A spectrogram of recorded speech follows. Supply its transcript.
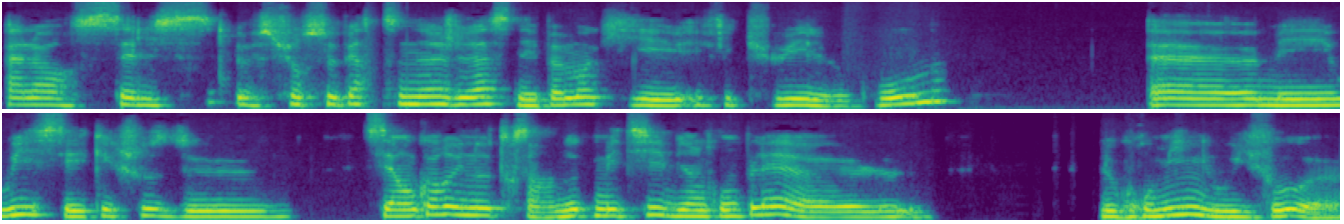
Alors, celle, euh, sur ce personnage-là, ce n'est pas moi qui ai effectué le groom, Euh, mais oui, c'est quelque chose de, c'est encore une autre, c'est un autre métier bien complet, euh, le, grooming où il faut, euh,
